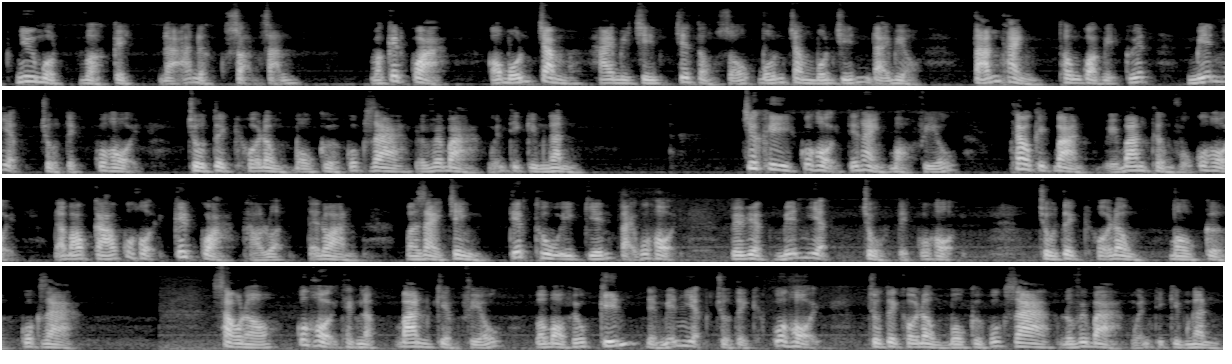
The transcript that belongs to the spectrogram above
như một vở kịch đã được soạn sẵn. Và kết quả có 429 trên tổng số 449 đại biểu tán thành thông qua nghị quyết miễn nhiệm Chủ tịch Quốc hội, Chủ tịch Hội đồng Bầu cử Quốc gia đối với bà Nguyễn Thị Kim Ngân. Trước khi Quốc hội tiến hành bỏ phiếu, theo kịch bản, Ủy ban Thường vụ Quốc hội đã báo cáo Quốc hội kết quả thảo luận tại đoàn và giải trình tiếp thu ý kiến tại Quốc hội về việc miễn nhiệm Chủ tịch Quốc hội, Chủ tịch Hội đồng Bầu cử Quốc gia. Sau đó, Quốc hội thành lập ban kiểm phiếu và bỏ phiếu kín để miễn nhiệm Chủ tịch Quốc hội, Chủ tịch Hội đồng Bầu cử Quốc gia đối với bà Nguyễn Thị Kim Ngân.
